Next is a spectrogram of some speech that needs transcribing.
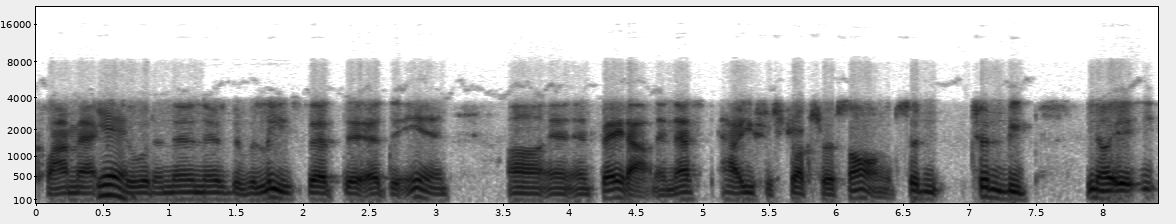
climax Yeah. to it, and then there's the release at the at the end, uh, and and fade out, and that's how you should structure a song. It shouldn't shouldn't be, you know, it, it,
